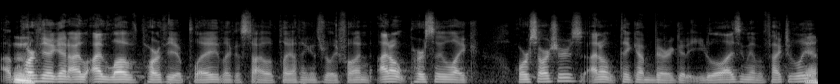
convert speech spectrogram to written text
uh, Mm. Parthia, again, I, I love Parthia play, like the style of play. I think it's really fun. I don't personally like horse archers. I don't think I'm very good at utilizing them effectively. Yeah.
